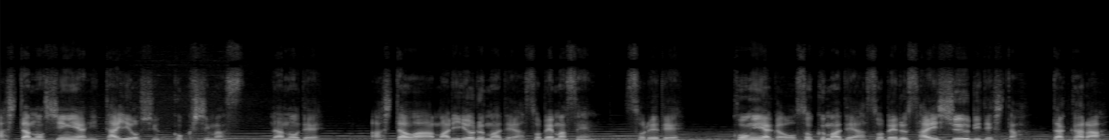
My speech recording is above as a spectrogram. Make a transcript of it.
明日の深夜にタイを出国します。なので明日はあまり夜まで遊べません。それで今夜が遅くまで遊べる最終日でした。だから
